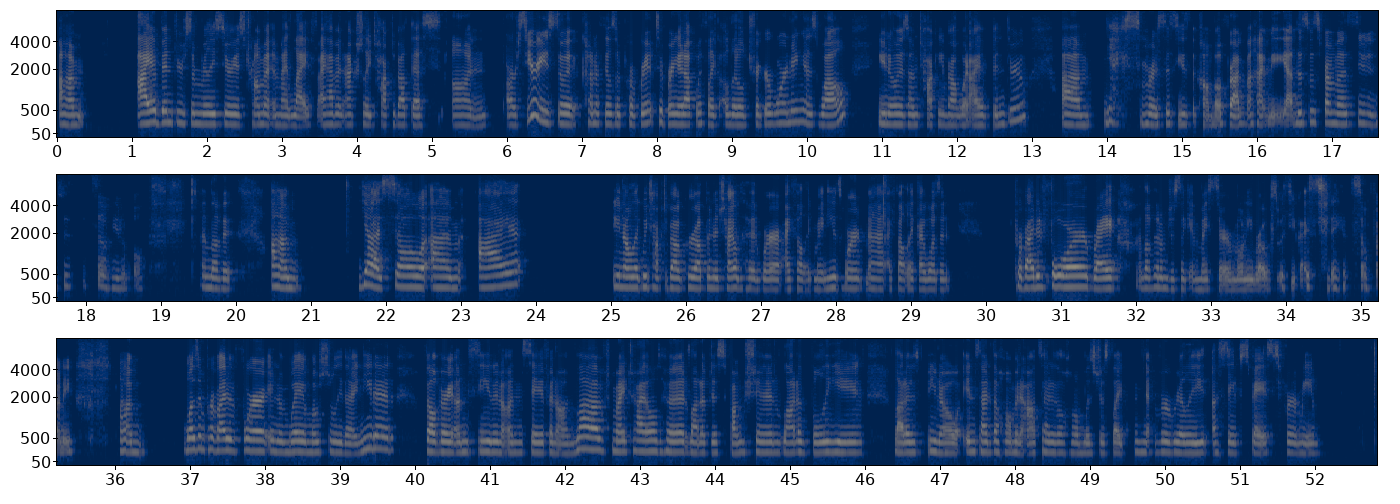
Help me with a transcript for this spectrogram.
um, I had been through some really serious trauma in my life. I haven't actually talked about this on our series, so it kind of feels appropriate to bring it up with like a little trigger warning as well, you know, as I'm talking about what I have been through. Um, yes, Marissa sees the Kambo frog behind me. Yeah, this was from a student. She's it's so beautiful. I love it. Um, yeah, so um, I, you know, like we talked about, grew up in a childhood where I felt like my needs weren't met. I felt like I wasn't provided for, right? I love that I'm just like in my ceremony robes with you guys today. It's so funny. Um, wasn't provided for in a way emotionally that I needed felt very unseen and unsafe and unloved my childhood a lot of dysfunction a lot of bullying a lot of you know inside of the home and outside of the home was just like never really a safe space for me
